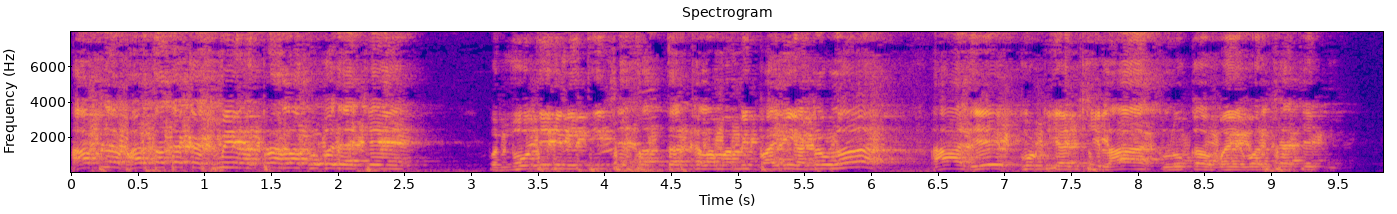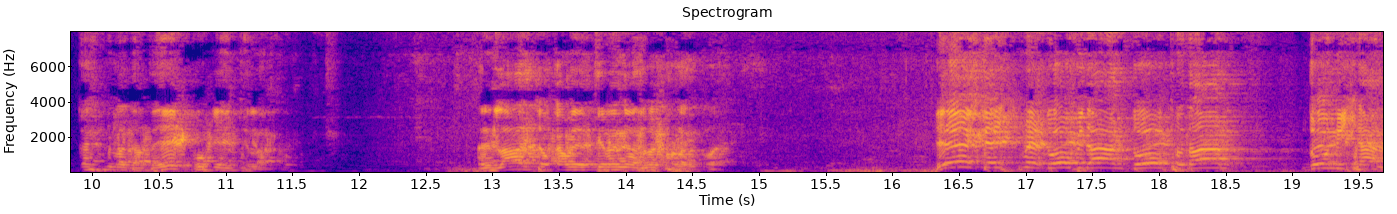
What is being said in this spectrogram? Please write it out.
आपल्या भारताचा काश्मीर अठरा लाख लोक जायचे. पण मोदीजींनी तीनशे सत्तर कलम आम्ही भाईनी हटवलं. आज एक कोटी ऐंशी लाख लोक वर्षाचे काश्मीरला जातात. एक कोटी ऐंशी लाख लोक. आणि लाल चौकामध्ये तिरंगा ध्वज फडकतोय. एक देश में दो विधान दो प्रधान दो निशान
